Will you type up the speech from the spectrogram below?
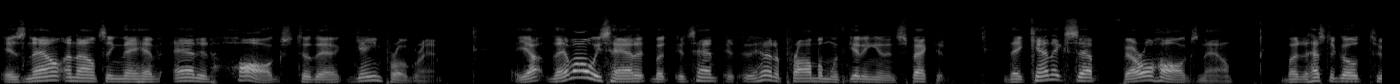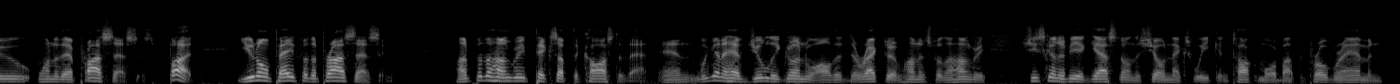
is now announcing they have added hogs to their game program. Yeah, they've always had it, but it's had it had a problem with getting it inspected. They can accept feral hogs now, but it has to go to one of their processors. But you don't pay for the processing. Hunt for the Hungry picks up the cost of that. And we're going to have Julie Grunwald, the director of Hunters for the Hungry. She's going to be a guest on the show next week and talk more about the program and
